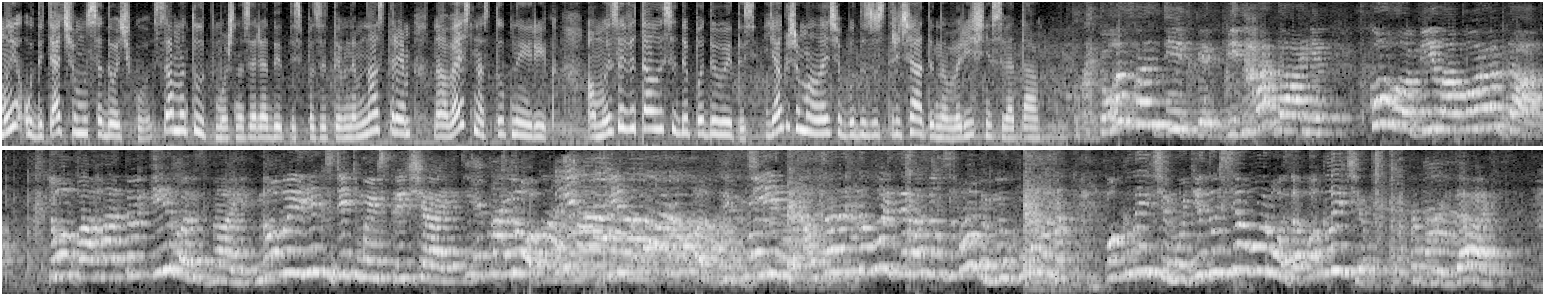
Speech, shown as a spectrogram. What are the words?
Ми у дитячому садочку. Саме тут можна зарядитись позитивним настроєм на весь наступний рік. А ми завітали сюди подивитись, як же малеча буде зустрічати новорічні свята. Хто з вас, дітки, відгадає, в кого біла борода? Хто багато ігор знає, новий рік з дітьми зустрічає? Хто? Дід Мороз, діти. А зараз давайте разом з вами ми голос покличемо дідуся Мороза, покличемо. Давай.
